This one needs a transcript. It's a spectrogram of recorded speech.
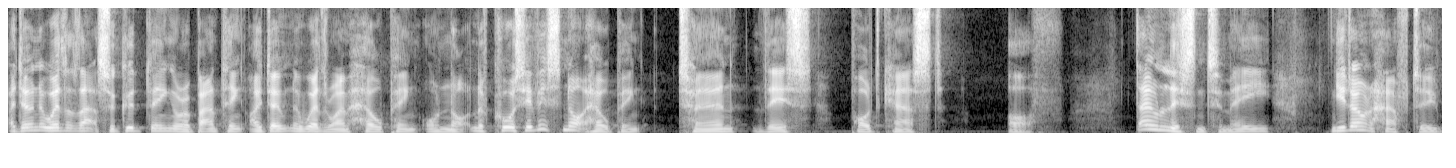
I don't know whether that's a good thing or a bad thing. I don't know whether I'm helping or not. And of course, if it's not helping, turn this podcast off. Don't listen to me. You don't have to.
